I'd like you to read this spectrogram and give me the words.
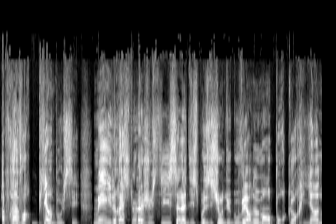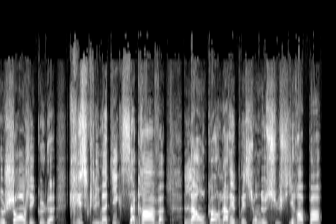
après avoir bien bossé. Mais il reste la justice à la disposition du gouvernement pour que rien ne change et que la crise climatique s'aggrave. Là encore, la répression ne suffira pas.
